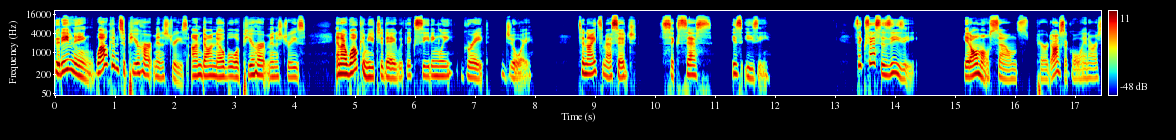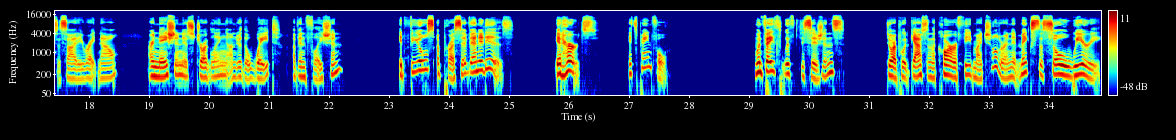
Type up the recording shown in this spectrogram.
Good evening. Welcome to Pure Heart Ministries. I'm Dawn Noble of Pure Heart Ministries, and I welcome you today with exceedingly great joy. Tonight's message Success is Easy. Success is easy. It almost sounds paradoxical in our society right now. Our nation is struggling under the weight of inflation. It feels oppressive, and it is. It hurts. It's painful. When faced with decisions, do I put gas in the car or feed my children? It makes the soul weary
